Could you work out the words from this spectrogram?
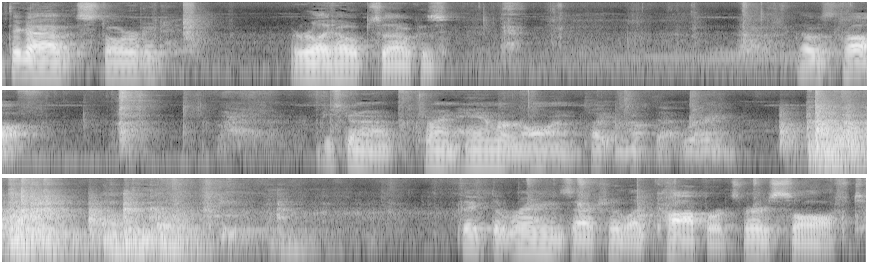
I think I have it started. I really hope so because that was tough. I'm just gonna try and hammer it on, tighten up that ring. I think the ring is actually like copper, it's very soft.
